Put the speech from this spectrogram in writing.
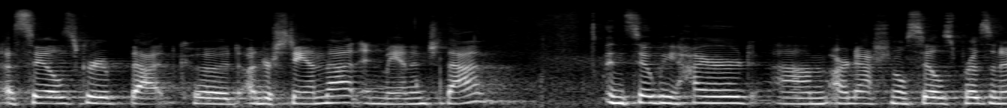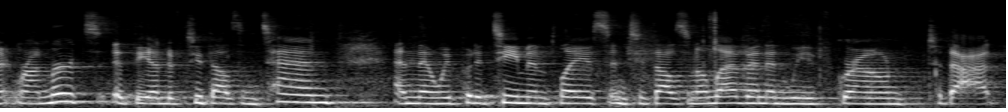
a sales group that could understand that and manage that. And so we hired um, our national sales president, Ron Mertz, at the end of 2010. And then we put a team in place in 2011, and we've grown to that.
